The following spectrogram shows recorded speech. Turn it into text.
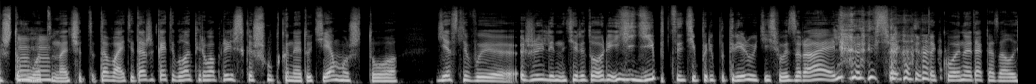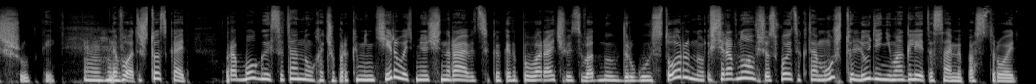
что Мгм. вот, значит, давайте. Даже какая-то была первоапрельская шутка на эту тему, что если вы жили на территории Египта, типа репатрируйтесь в Израиль, всякое такое. Но это оказалось шуткой. Вот, что сказать. Про Бога и сатану хочу прокомментировать. Мне очень нравится, как это поворачивается в одну и в другую сторону. Все равно все сводится к тому, что люди не могли это сами построить.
